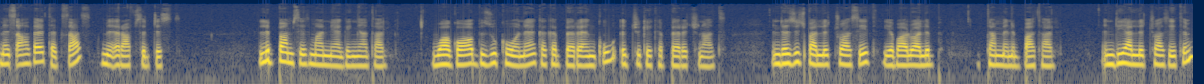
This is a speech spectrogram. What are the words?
መጽሐፈ ተግሳጽ ምዕራፍ ስድስት ልባም ሴት ማን ያገኛታል? ዋጋዋ ብዙ ከሆነ ከከበረ እንቁ እጅግ የከበረች ናት። እንደዚች ባለችዋ ሴት የባሏ ልብ ይታመንባታል። እንዲህ ያለችዋ ሴትም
